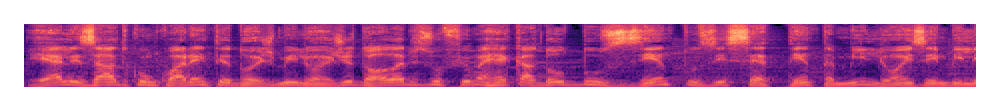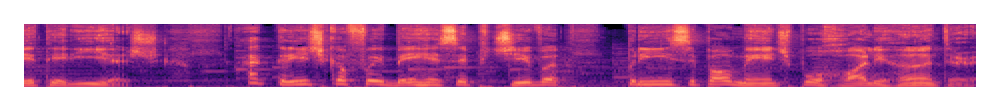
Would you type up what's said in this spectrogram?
Realizado com 42 milhões de dólares, o filme arrecadou 270 milhões em bilheterias. A crítica foi bem receptiva, principalmente por Holly Hunter,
